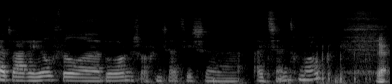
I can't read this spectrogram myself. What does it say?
het waren heel veel eh, bewonersorganisaties eh, uit het centrum ook. Ja.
